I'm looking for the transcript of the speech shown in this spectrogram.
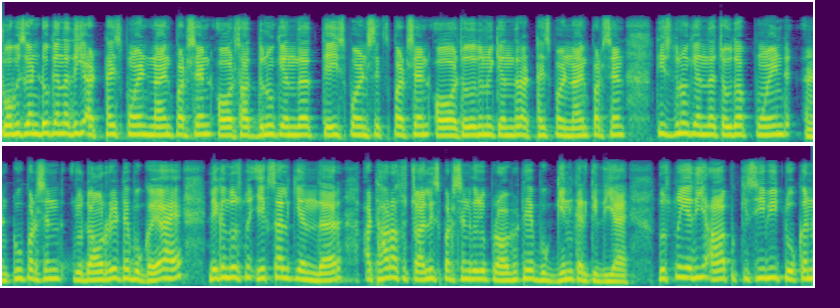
चौबीस घंटों के अंदर देखिए, अट्ठाईस पॉइंट नाइन परसेंट और सात दिनों के अंदर तेईस पॉइंट सिक्स परसेंट और चौदह दिनों के अंदर अट्ठाईस पॉइंट नाइन परसेंट, तीस दिनों के अंदर चौदह पॉइंट टू परसेंट जो डाउन रेट है वो गया है। लेकिन दोस्तों, एक साल के अंदर अठारह सौ चालीस परसेंट का जो प्रॉफिट है वो गेन करके दिया है। दोस्तों, यदि आप किसी भी टोकन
